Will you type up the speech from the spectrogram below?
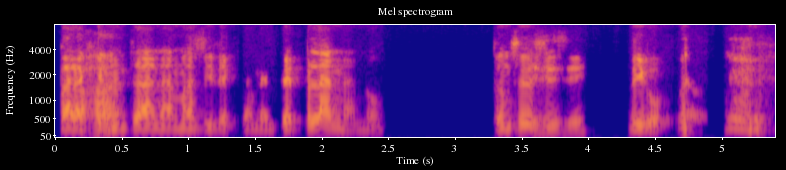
para que no entrara nada más directamente plana, ¿no? Entonces, sí, sí, digo,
